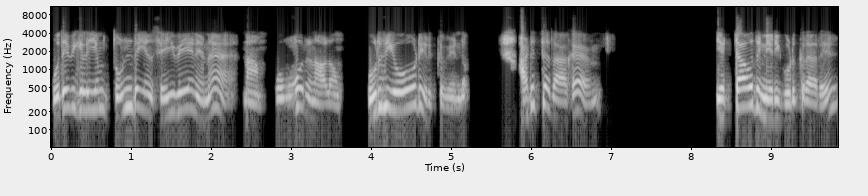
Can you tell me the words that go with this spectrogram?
உதவிகளையும் தொண்டையும் செய்வேன் என நாம் ஒவ்வொரு நாளும் உறுதியோடு இருக்க வேண்டும். அடுத்ததாக எட்டாவது நெறி கொடுக்கிறாரு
